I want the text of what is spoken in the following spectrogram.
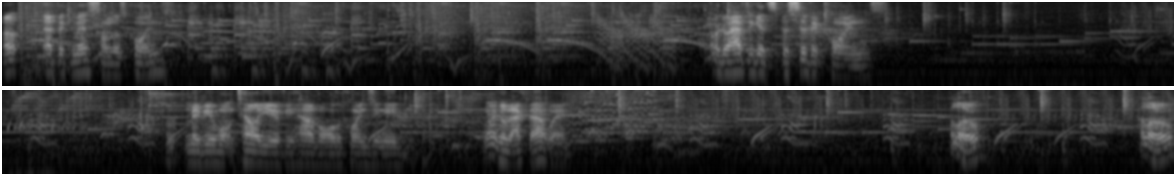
Oh, epic miss on those coins. Or do I have to get specific coins? Maybe it won't tell you if you have all the coins you need. I'm gonna go back that way. Hello. Hello.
